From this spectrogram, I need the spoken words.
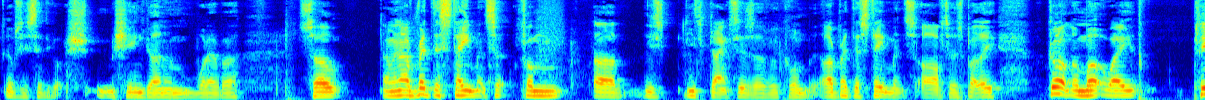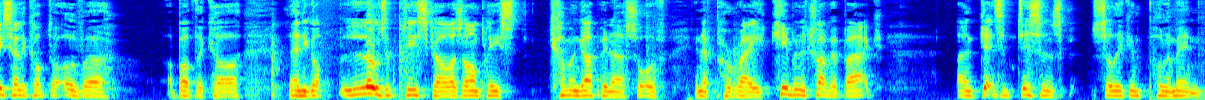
obviously said they've got a sh- machine gun and whatever. So, I mean, I've read the statements from uh, these these gangsters, as we call them. I've read their statements afterwards, but they got on the motorway, police helicopter over above the car. Then you got loads of police cars, armed police coming up in a sort of in a parade, keeping the traffic back and getting some distance so they can pull them in.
